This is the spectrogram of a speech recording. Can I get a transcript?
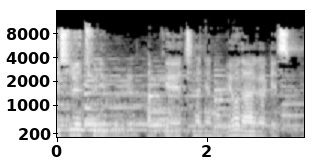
되시는 주님을 함께 찬양하며 나아가겠습니다.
